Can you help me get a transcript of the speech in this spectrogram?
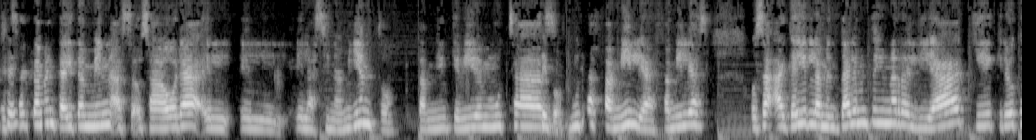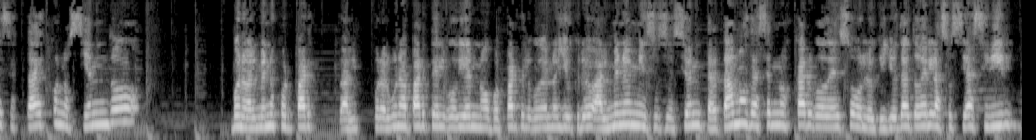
Exactamente, ahí también, o sea, ahora el, el, el hacinamiento también que viven muchas, Sí, muchas familias, familias, o sea, acá hay, lamentablemente hay una realidad que creo que se está desconociendo, bueno, al menos por parte, por alguna parte del gobierno, o por parte del gobierno, yo creo, al menos en mi asociación, tratamos de hacernos cargo de eso, o lo que yo trato de la sociedad civil,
